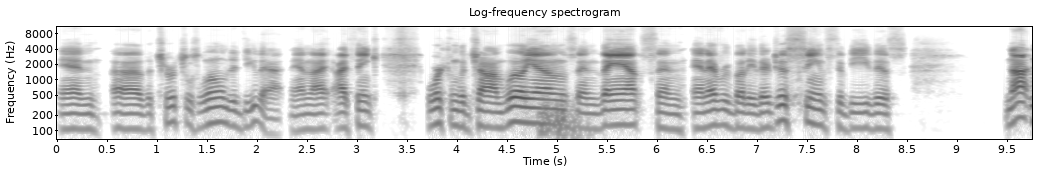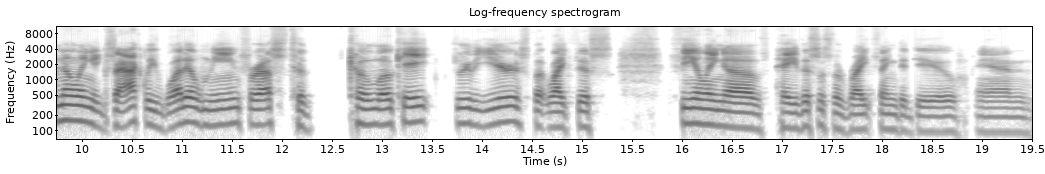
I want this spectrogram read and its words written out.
and uh, the church was willing to do that. And I I think working with John Williams and Vance and and everybody, there just seems to be this not knowing exactly what it'll mean for us to co-locate through the years, but like this feeling of hey this is the right thing to do and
